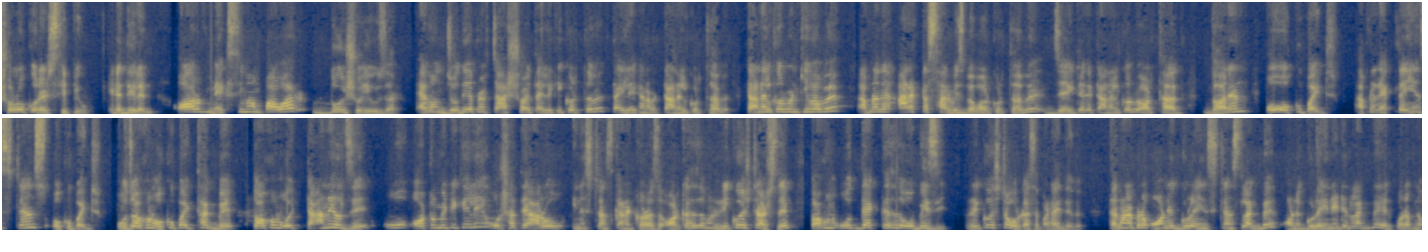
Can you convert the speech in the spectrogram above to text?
ষোলো কোরের সিপিইউ। এটা দিলেন। অর ম্যাক্সিমাম পাওয়ার দুইশো ইউজার এখন যদি আপনার চারশো হয় তাহলে কি করতে হবে? তাইলে এখানে আবার টানেল করতে হবে। টানেল করবেন কীভাবে? আপনাদের আরেকটা সার্ভিস ব্যবহার করতে হবে, যে এইটাকে টানেল করবে। অর্থাৎ ধরেন, ও অকুপাইড আপনার একটা ইনস্ট্যান্স অকুপাইড ও যখন অকুপাইড থাকবে, তখন ওই টানেল যে, ও অটোমেটিক্যালি ওর সাথে আরও ইনস্ট্যান্স কানেক্ট করা আছে। ওর কাছে যখন রিকোয়েস্ট আসছে তখন ও দেখতেছে ও বিজি রিকোয়েস্টটা ওর কাছে পাঠাই দেবে। তার মানে আপনার অনেকগুলো ইনস্ট্যান্স লাগবে, অনেকগুলো এনএটেন লাগবে, এরপর আপনি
